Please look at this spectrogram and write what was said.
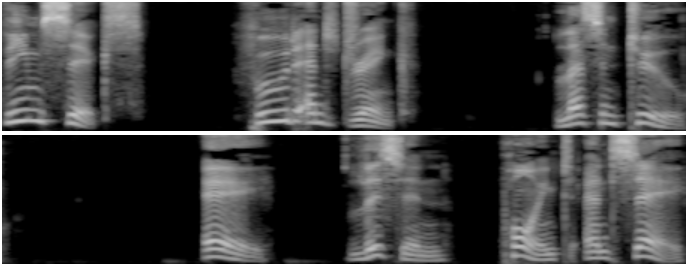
Theme 6 Food and Drink. Lesson 2 A. Listen, point, and say.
